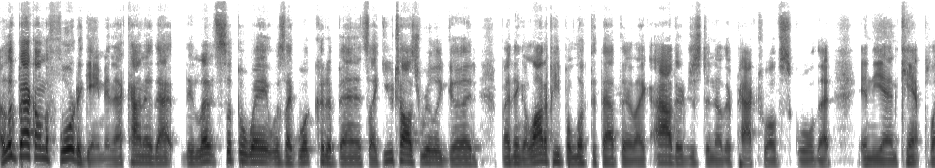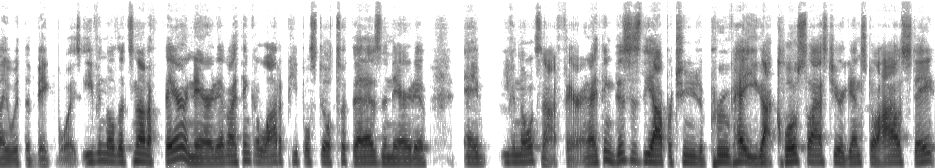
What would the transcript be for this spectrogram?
I look back on the Florida game and that kind of that they let it slip away. It was like what could have been. It's like Utah's really good, but I think a lot of people looked at that. They're like, ah, they're just another Pac-12 school that in the end can't play with the big boys. Even though that's not a fair narrative, I think a lot of people still took that as the narrative, even though it's not fair. And I think this is the opportunity to prove, hey, you got close last year against Ohio State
